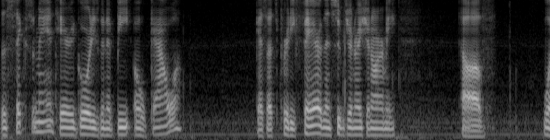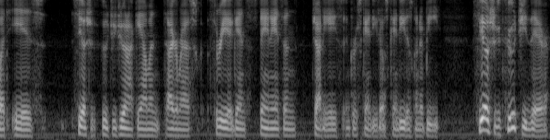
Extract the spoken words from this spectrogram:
the sixth man, Terry Gordy's going to beat Ogawa. Guess that's pretty fair. Then Super Generation Army of what is Tsuyoshi Kikuchi, Jun Akiyama, and Tiger Mask 3 against Stan Hansen, Johnny Ace and Chris Candidos. Candido's going to beat Tsuyoshi Kikuchi there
